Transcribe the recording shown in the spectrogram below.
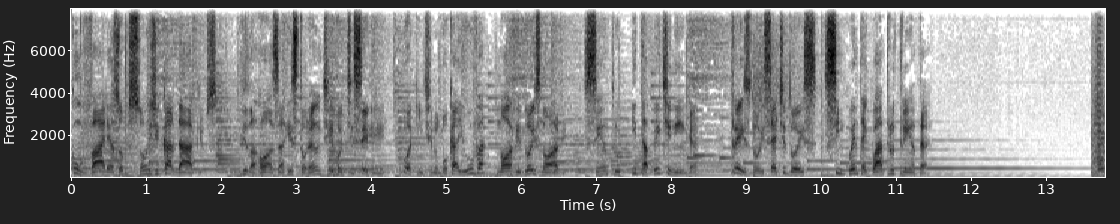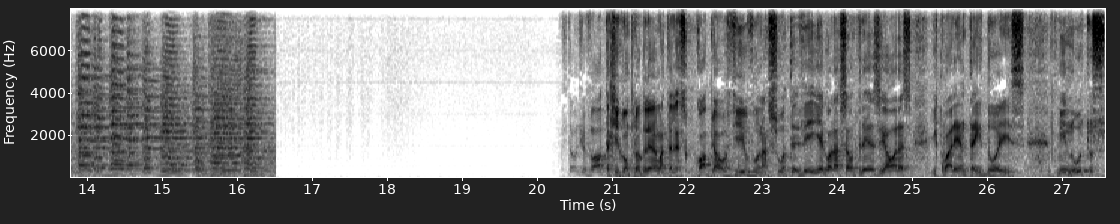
com várias opções de cardápios. Vila Rosa Restaurante Rotisserie. Rua Quintino Bocaiúva, 929, Centro Itapetininga. 3272 5430. Estamos de volta aqui com o programa Telescópio ao vivo na sua TVI. Agora são 13 horas e 42 minutos.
